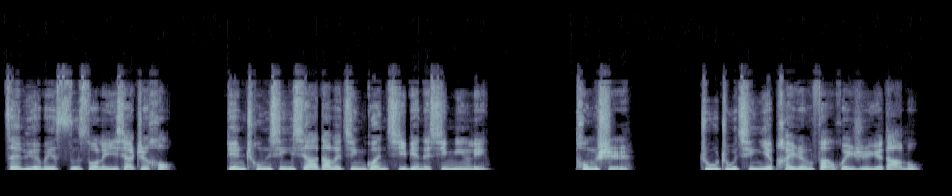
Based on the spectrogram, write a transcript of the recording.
在略微思索了一下之后。便重新下达了静观其变的新命令，同时，朱竹清也派人返回日月大陆，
